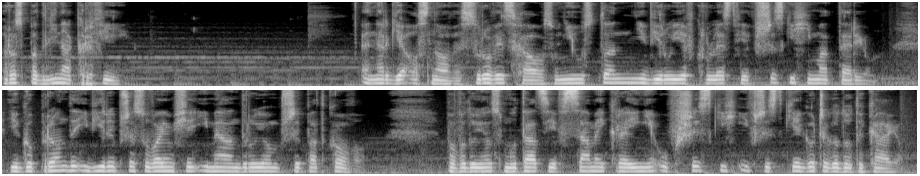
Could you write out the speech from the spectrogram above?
Rozpadlina krwi. Energia osnowy, surowiec chaosu nieustannie wiruje w królestwie wszystkich i materium jego prądy i wiry przesuwają się i meandrują przypadkowo, powodując mutacje w samej krainie u wszystkich i wszystkiego, czego dotykają.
